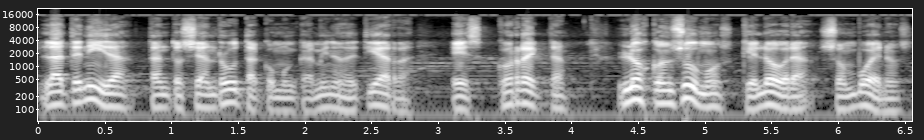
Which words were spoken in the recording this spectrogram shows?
la tenida, tanto sea en ruta como en caminos de tierra, es correcta, los consumos que logra son buenos,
